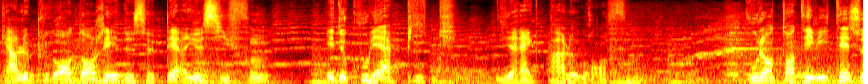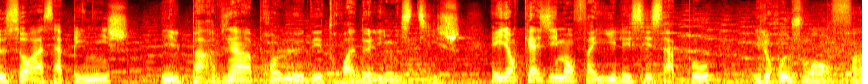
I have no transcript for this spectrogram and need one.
car le plus grand danger de ce périlleux siphon est de couler à pic, direct par le grand fond. Voulant tant éviter ce sort à sa péniche, il parvient à prendre le détroit de l'hémistiche. Ayant quasiment failli laisser sa peau, il rejoint enfin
